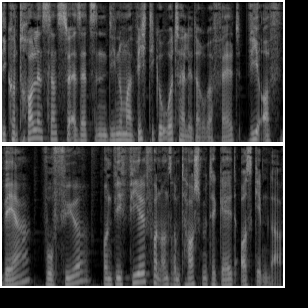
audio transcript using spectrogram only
Die Kontrollinstanz zu ersetzen, die nun mal wichtige Urteile darüber fällt, wie oft wer, wofür und wie viel von unserem Tauschmittel Geld ausgeben darf.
